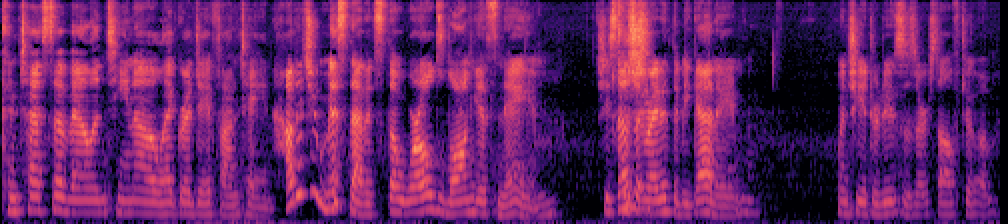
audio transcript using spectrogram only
Contessa Valentina Allegra de Fontaine. How did you miss that? It's the world's longest name. She says it right at the beginning when she introduces herself to him.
